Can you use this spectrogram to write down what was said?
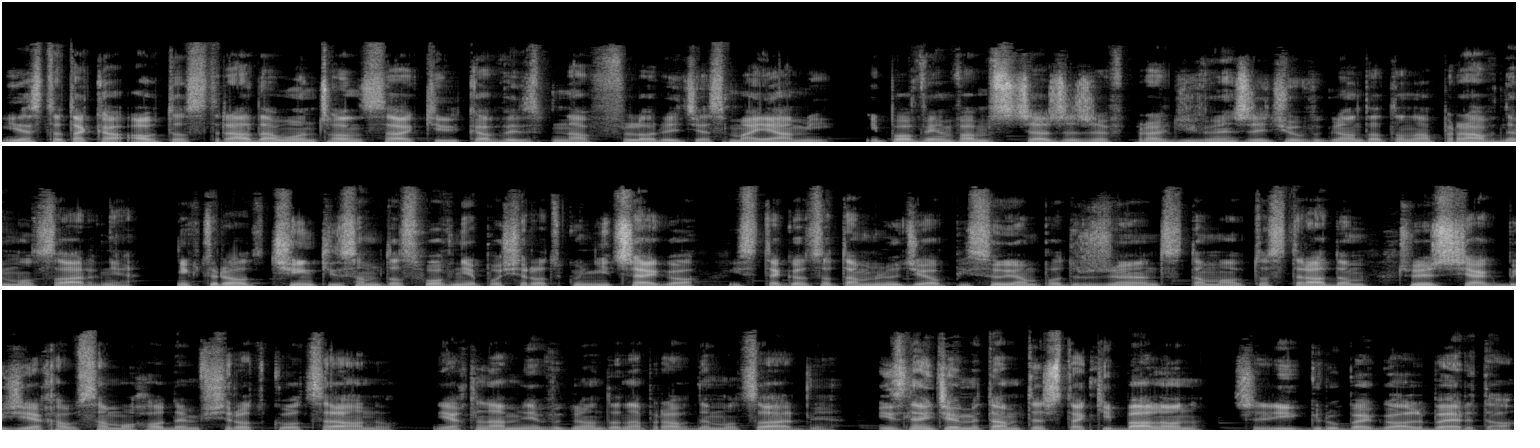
Jest to taka autostrada łącząca kilka wysp na Florydzie z Miami. I powiem wam szczerze, że w prawdziwym życiu wygląda to naprawdę mocarnie. Niektóre odcinki są dosłownie pośrodku niczego i z tego co tam ludzie opisują podróżując tą autostradą, czujesz się jakbyś jechał samochodem w środku oceanu. Jak dla mnie wygląda naprawdę mocarnie. I znajdziemy tam też taki balon, czyli grubego Alberta.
